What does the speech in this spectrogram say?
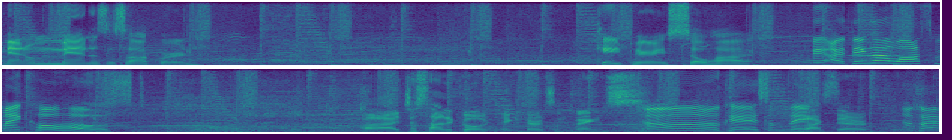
Man, oh man, is this awkward. Katy Perry is so hot. I think I lost my co-host. I just had to go take care of some things Oh, okay, some back there. Okay.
